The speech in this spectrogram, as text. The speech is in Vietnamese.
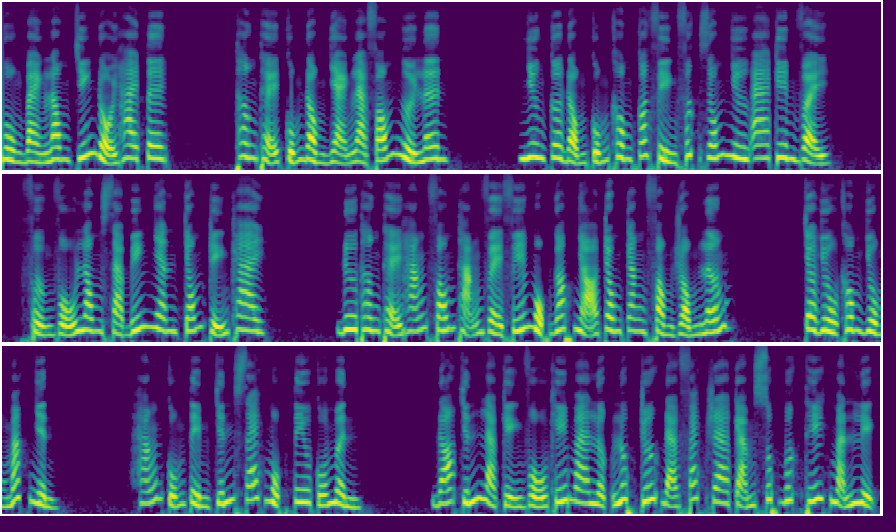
Nguồn bàn long chiến đội 2T Thân thể cũng đồng dạng là phóng người lên. Nhưng cơ động cũng không có phiền phức giống như A Kim vậy. Phượng Vũ Long xà biến nhanh chóng triển khai. Đưa thân thể hắn phóng thẳng về phía một góc nhỏ trong căn phòng rộng lớn. Cho dù không dùng mắt nhìn, Hắn cũng tìm chính xác mục tiêu của mình đó chính là kiện vũ khí ma lực lúc trước đã phát ra cảm xúc bức thiết mãnh liệt.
